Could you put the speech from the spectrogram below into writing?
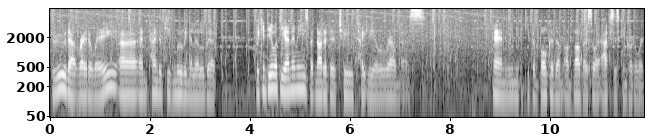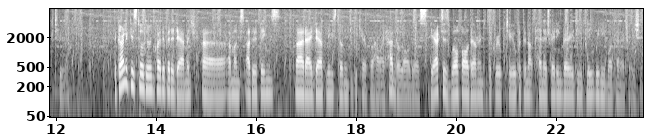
through that right away uh, and kind of keep moving a little bit. We can deal with the enemies, but not if they're too tightly around us. And we need to keep the bulk of them above us so our axes can go to work too. The garlic is still doing quite a bit of damage, uh, amongst other things, but I definitely still need to be careful how I handle all this. The axes will fall down into the group too, but they're not penetrating very deeply. We need more penetration.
